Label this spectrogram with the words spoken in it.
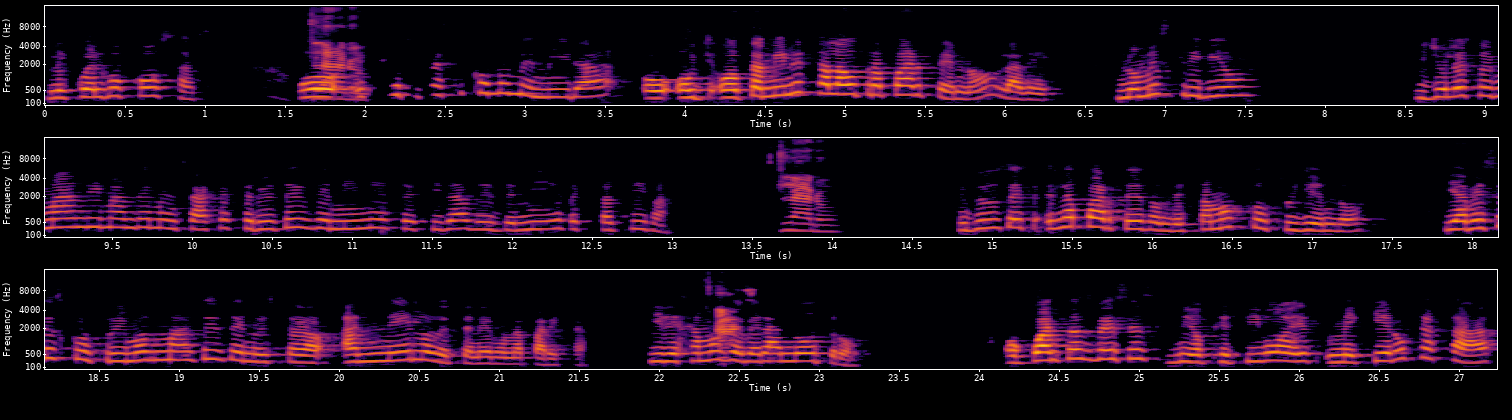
le cuelgo cosas. O claro. es cómo me mira, o, también está la otra parte, ¿no? La de no me escribió. Y yo le estoy mandando y mande mensajes, pero es desde mi necesidad, desde mi expectativa. Claro. Entonces es, la parte donde estamos construyendo y a veces construimos más desde nuestro anhelo de tener una pareja y dejamos de ver al otro. O cuántas veces mi objetivo es, me quiero casar,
